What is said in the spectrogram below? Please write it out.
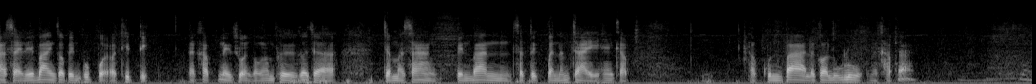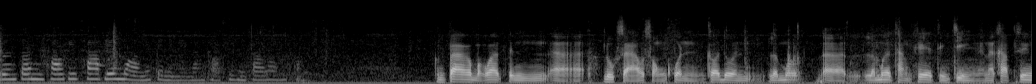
อาศัยในบ้านก็เป็นผู้ป่วยออทิสติก นะครับ ในส่วนของอำเภอก็จะจะมาสร้างเป็นบ้านสตึกปันน้ำใจให้กับกับคุณป้าแล้วก็ลูกๆนะครับ จ้ะ ในเบื้องต้นเท่าที่ทราบเรื่องบอลนี่เป็นยังไงบ้างคะที่คุณป้าเล่าให้ฟังคุณป้าก็บอกว่าเป็นเอ่อลูกสาวสองคนก็โดนละเมิดเอ่อละเมิดทางเพศจริง ๆนะครับ ซึ่ง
